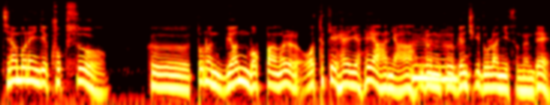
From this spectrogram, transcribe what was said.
지난번에 이제 국수 그 또는 면 먹방을 어떻게 해야 해야 하냐 이런 그 음. 그 면치기 논란이 있었는데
